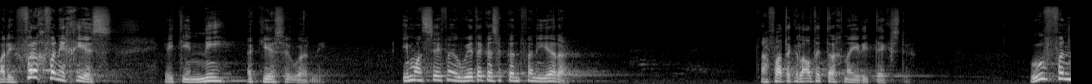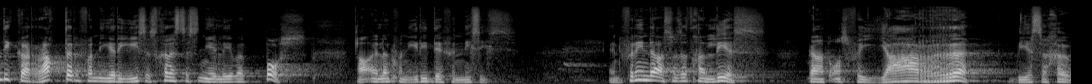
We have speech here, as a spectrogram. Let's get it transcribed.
Maar die vrug van die Gees het jy nie 'n keuse oor nie. Iemand sê vir my, "Hoe weet ek as 'n kind van die Here?" Dan vat ek hulle altyd terug na hierdie teks toe. Hoe vind die karakter van die Here Jesus Christus in jou lewe pos? na aanleiding van hierdie definisies. En vriende, as ons dit gaan lees, kan dit ons vir jare besig hou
